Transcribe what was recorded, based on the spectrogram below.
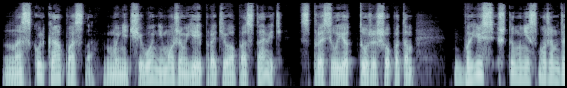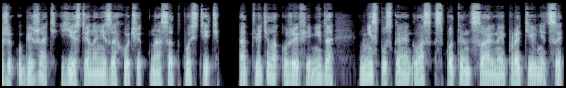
«Насколько опасно? Мы ничего не можем ей противопоставить?» — спросил ее тоже шепотом. «Боюсь, что мы не сможем даже убежать, если она не захочет нас отпустить», — ответила уже Фемида, не спуская глаз с потенциальной противницы.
